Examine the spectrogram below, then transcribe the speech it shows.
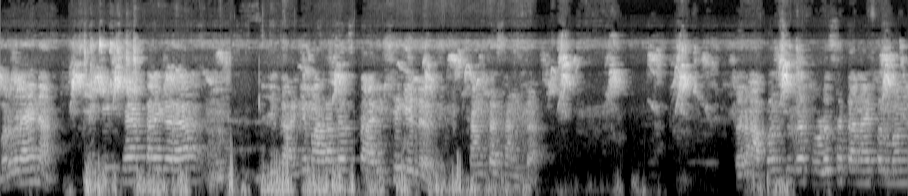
बरोबर आहे ना? एक एक खेळ काय करा? म्हणजे गाडगे महाराजांचं आयुष्य गेलं सांगता सांगता. तर आपण सुद्धा थोडस का नाही पण मग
